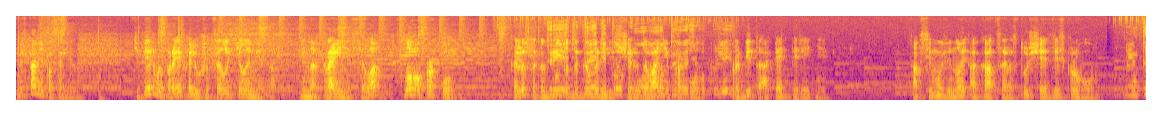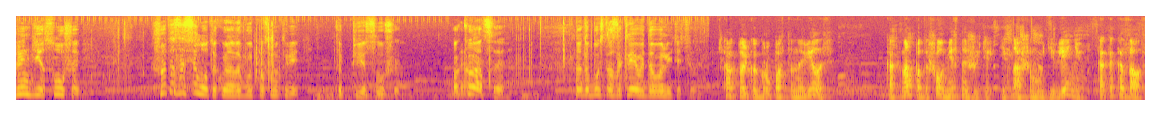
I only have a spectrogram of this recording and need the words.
местами по колено. Теперь мы проехали уже целый километр, и на окраине села снова прокол. Колеса как будто договорились дырочка, проколов, блин. пробита опять передняя. А всему виной акация, растущая здесь кругом. Блин, тренди, слушай. Что это за село такое надо будет посмотреть? Капец, слушай. Акация. Надо быстро заклеивать, довалить отсюда. Как только группа остановилась, как к нам подошел местный житель, и к нашему удивлению, как оказалось,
